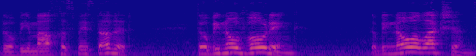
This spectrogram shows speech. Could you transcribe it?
There will be Malchus Beis David. There will be no voting. There will be no elections.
